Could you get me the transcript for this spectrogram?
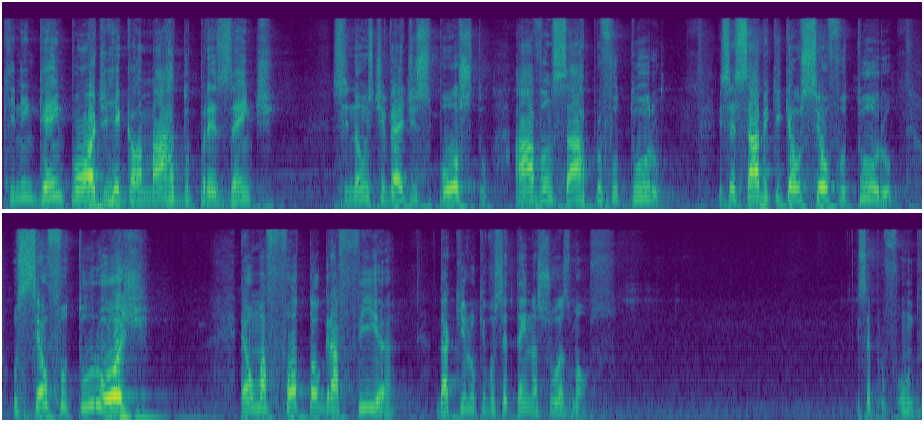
que ninguém pode reclamar do presente se não estiver disposto a avançar para o futuro. E você sabe o que é o seu futuro? O seu futuro hoje é uma fotografia daquilo que você tem nas suas mãos. Isso é profundo.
